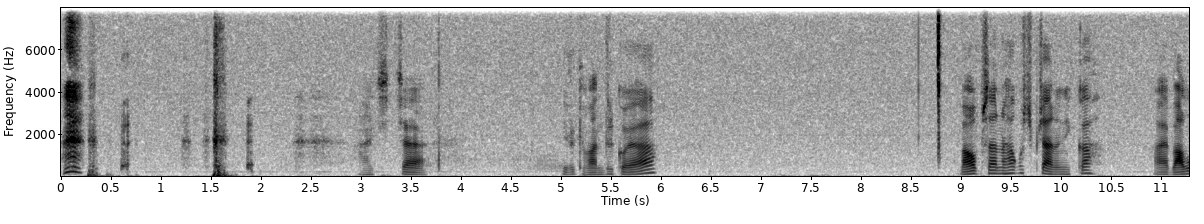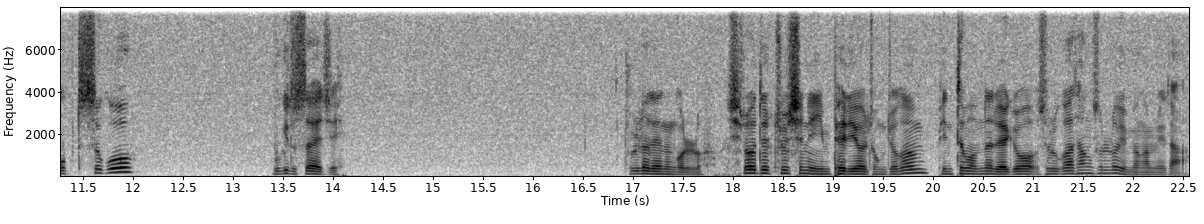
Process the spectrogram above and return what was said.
아, 진짜. 이렇게 만들 거야? 마법사는 하고 싶지 않으니까. 아, 마법도 쓰고, 무기도 써야지. 둘 다 되는 걸로. 시로딜 출신의 임페리얼 종족은 빈틈없는 외교술과 상술로 유명합니다.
